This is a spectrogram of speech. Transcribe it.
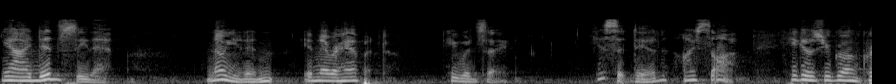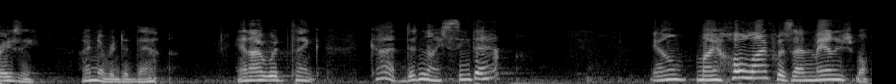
Yeah, I did see that. No, you didn't. It never happened, he would say. Yes, it did. I saw it. He goes, You're going crazy. I never did that. And I would think, God, didn't I see that? You know, my whole life was unmanageable.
